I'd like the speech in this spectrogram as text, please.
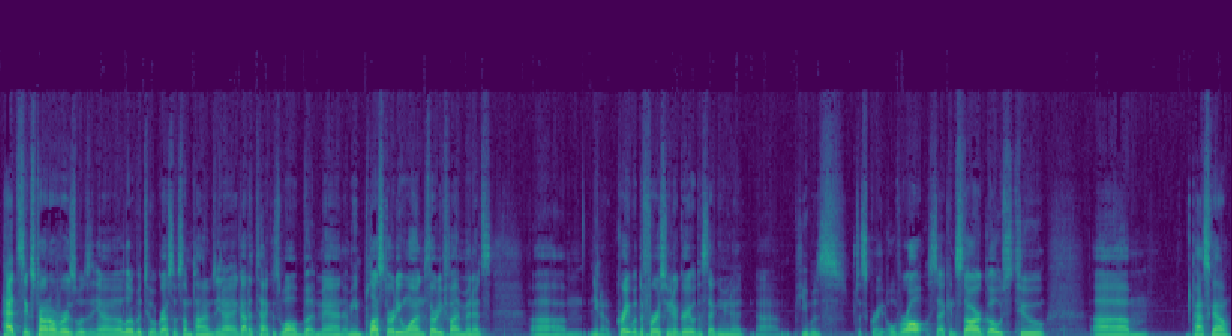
Had six turnovers, was you know a little bit too aggressive sometimes. You know, got a tech as well, but man, I mean, plus 31, 35 minutes. Um, you know, great with the first unit, great with the second unit. Um, he was just great overall. Second star goes to um, Pascal,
